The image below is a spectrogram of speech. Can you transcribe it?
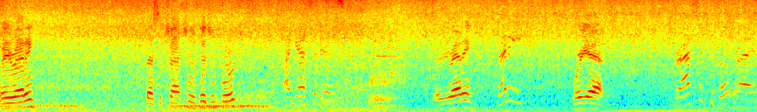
Are you ready? Best attraction in Pigeon Forge. I guess it is. Are you ready? Ready? Where are you at? Jurassic the boat ride.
